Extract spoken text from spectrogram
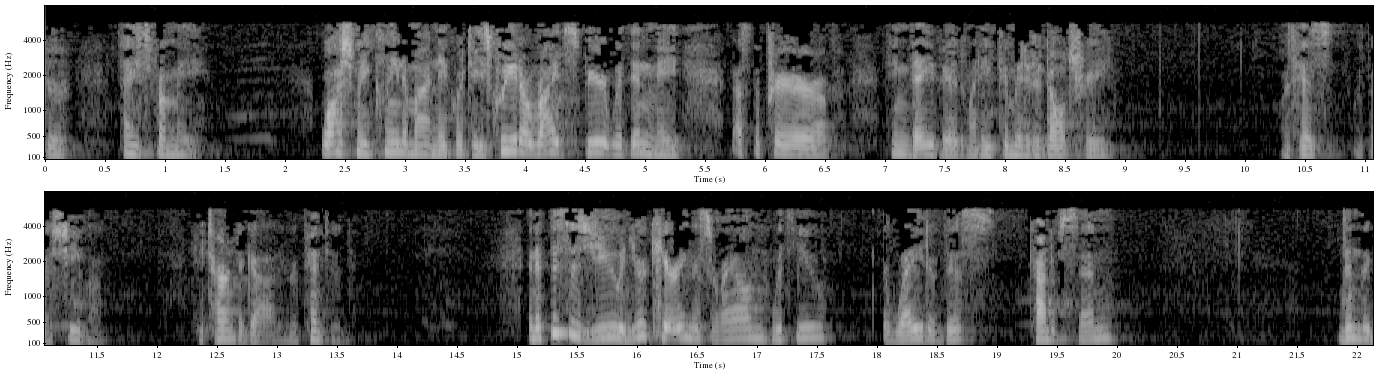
your face from me. Wash me clean of my iniquities. Create a right spirit within me. That's the prayer of King David when he committed adultery with his with Bathsheba. He turned to God. He repented. And if this is you and you're carrying this around with you, the weight of this kind of sin, then the,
